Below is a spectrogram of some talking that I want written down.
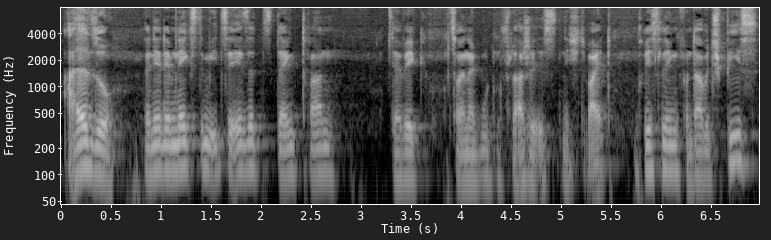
Also, wenn ihr demnächst im ICE sitzt, denkt dran, der Weg zu einer guten Flasche ist nicht weit. Riesling von David Spieß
